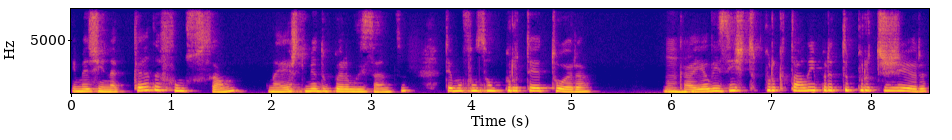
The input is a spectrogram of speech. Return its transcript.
imagina, cada função, não é? este medo paralisante, tem uma função protetora. Uhum. Okay? Ele existe porque está ali para te proteger.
